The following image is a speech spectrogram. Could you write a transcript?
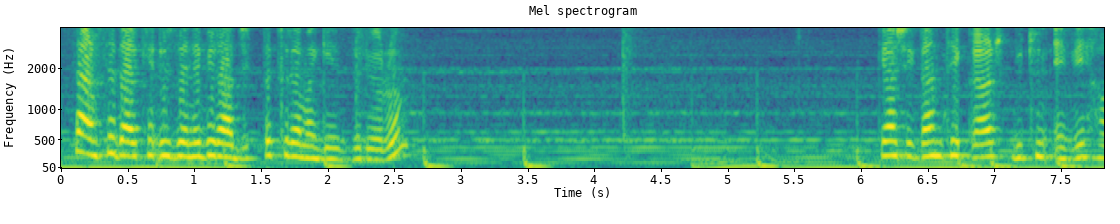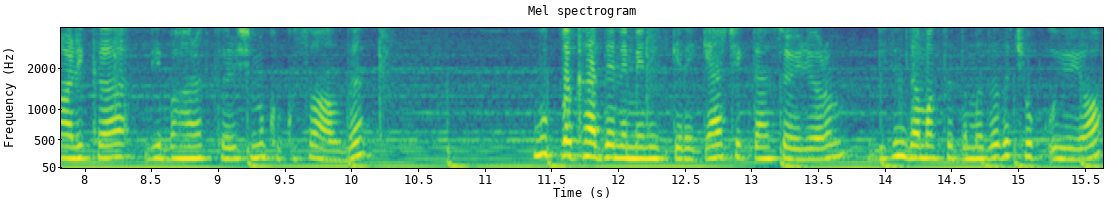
Servis ederken üzerine birazcık da krema gezdiriyorum. Gerçekten tekrar bütün evi harika bir baharat karışımı kokusu aldı. Mutlaka denemeniz gerek. Gerçekten söylüyorum. Bizim damak tadımıza da çok uyuyor.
